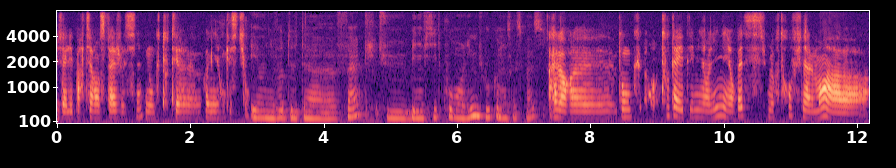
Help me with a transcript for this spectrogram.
j'allais partir en stage aussi. Donc tout est remis en question. Et au niveau de ta fac, tu bénéficies de cours en ligne, du coup, comment ça se passe? Alors, donc tout a été mis en ligne et en fait, je me retrouve finalement à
